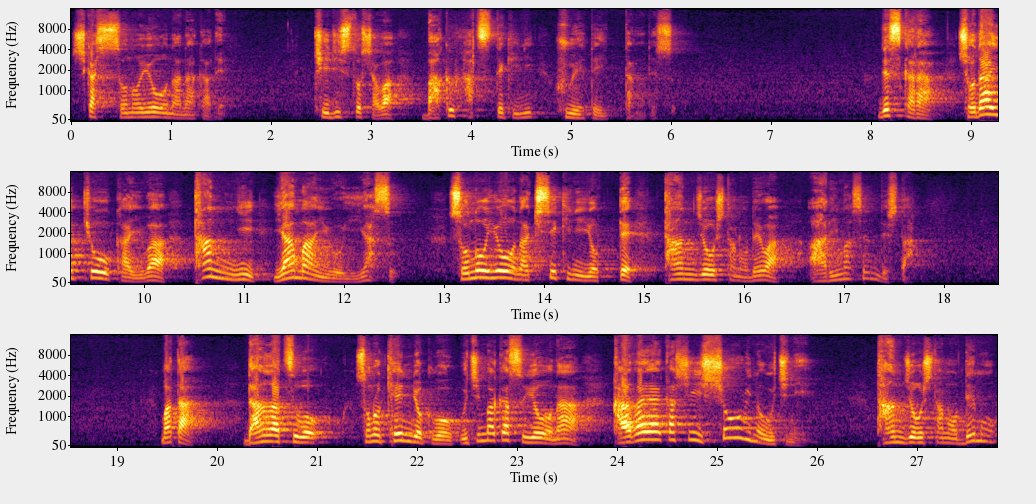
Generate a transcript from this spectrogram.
しかしそのような中でキリスト者は爆発的に増えていったのです。ですから初代教会は単に病を癒す。そのような奇跡によって誕生したのではありませんでした。また弾圧をその権力を打ち負かすような輝かしい勝利のうちに誕生したのでも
